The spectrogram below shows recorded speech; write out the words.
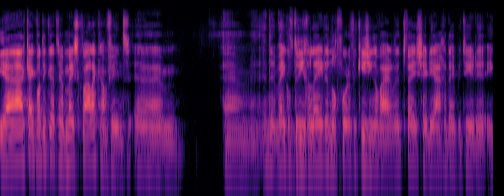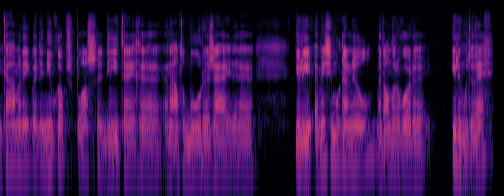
Ja, kijk, wat ik het meest kwalijk aan vind. ehm, ehm, een week of drie geleden, nog voor de verkiezingen, waren er twee CDA-gedeputeerden in Kamerik bij de Nieuwkoopse Plassen. die tegen een aantal boeren zeiden: Jullie emissie moet naar nul. Met andere woorden, jullie moeten weg.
